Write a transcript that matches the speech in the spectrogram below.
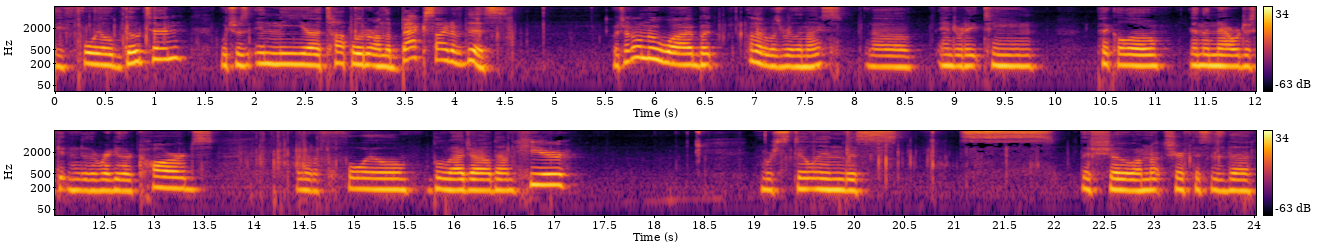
A foil Goten, which was in the uh, top loader on the back side of this, which I don't know why, but I thought it was really nice. Uh, Android 18, Piccolo, and then now we're just getting into the regular cards. I got a foil Blue Agile down here. We're still in this this show. I'm not sure if this is the,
